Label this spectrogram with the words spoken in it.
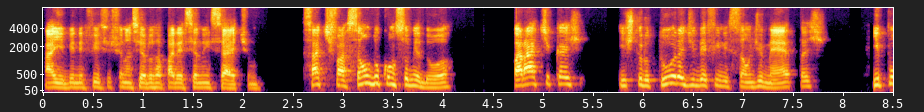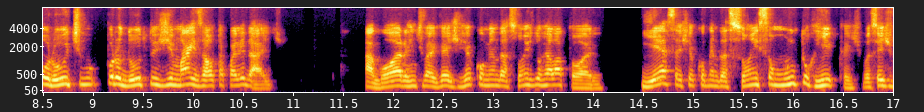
aí benefícios financeiros aparecendo em sétimo, satisfação do consumidor, práticas, estrutura de definição de metas e, por último, produtos de mais alta qualidade. Agora a gente vai ver as recomendações do relatório. E essas recomendações são muito ricas. Vocês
